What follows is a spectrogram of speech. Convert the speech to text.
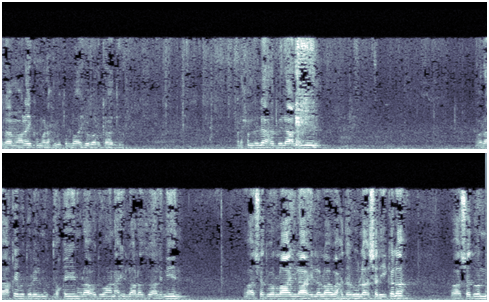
السلام علیکم ورحمۃ اللہ وبرکاتہ الحمد لله رب العالمين، ولا عقبة للمتقين، ولا عدوان إلا على الظالمين. وأشهد أن لا إله إلا الله وحده لا شريك له، وأشهد أن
